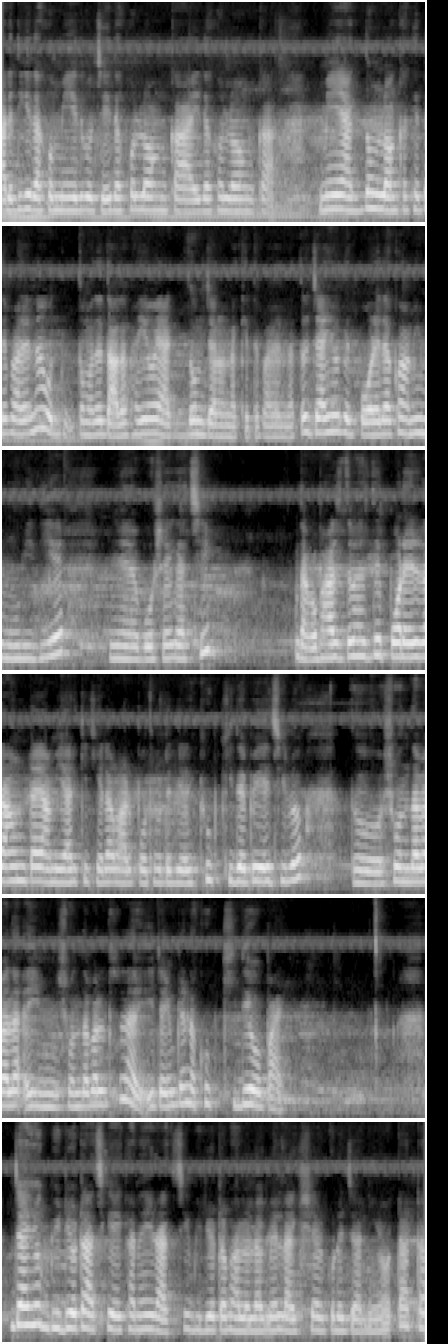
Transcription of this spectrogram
আর এদিকে দেখো মেয়ে বলছে, এই দেখো লঙ্কা, এই দেখো লঙ্কা। মেয়ে একদম লঙ্কা খেতে পারে না, ও তোমাদের দাদা ভাইও একদম যেন না খেতে পারে না। তো যাই হোক পরে দেখো আমি মুড়ি দিয়ে বসে গেছি। দেখো ভাজতে ভাজতে পরের রাউন্ডটায় আমি আর কি খেলাম, আর প্রথমটা দিয়ে খুব খিদে পেয়েছিল। তো সন্ধ্যাবেলা, এই সন্ধ্যাবেলাটা না, এই টাইমটা না খুব খিদেও পায়। যাই হোক ভিডিওটা আজকে এখানেই রাখছি। ভিডিওটা ভালো লাগলে লাইক শেয়ার করে জানিও। টাটা।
